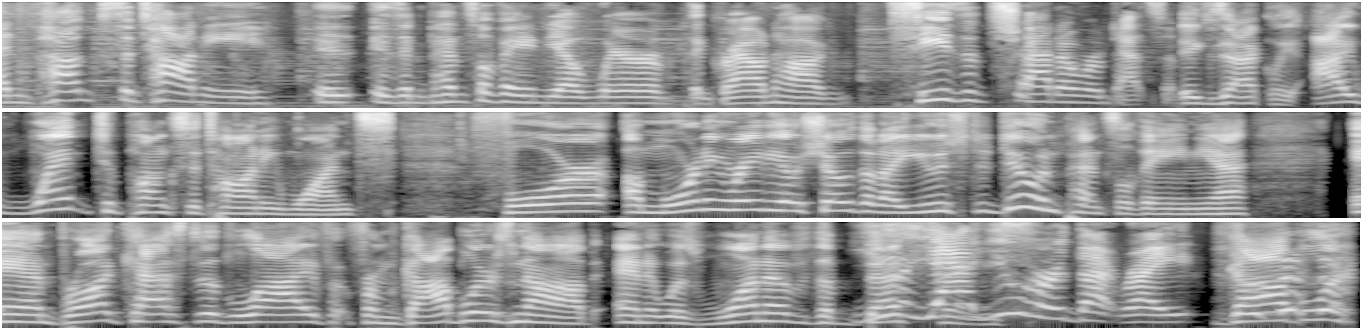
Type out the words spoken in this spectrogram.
And Punxsutawney is, is in Pennsylvania, where the groundhog sees its shadow or doesn't. Exactly. I went to Punxsutawney once for a morning radio show that I used to do in Pennsylvania and broadcasted live from Gobbler's Knob, and it was one of the You- best. yeah, things. you heard that right. Gobbler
